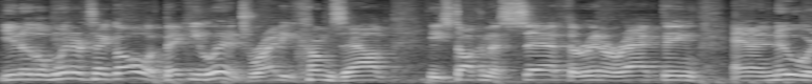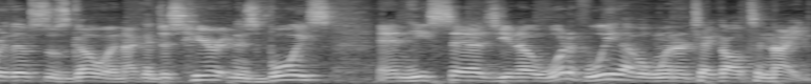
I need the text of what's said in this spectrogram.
you know, the winner take all with Becky Lynch, right? He comes out, he's talking to Seth, they're interacting, and I knew where this was going. I could just hear it in his voice, and he says, you know, what if we have a winner take all tonight?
